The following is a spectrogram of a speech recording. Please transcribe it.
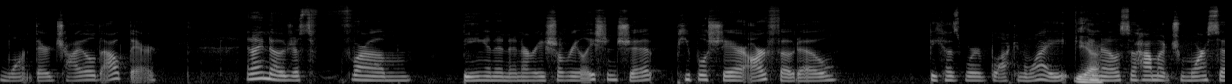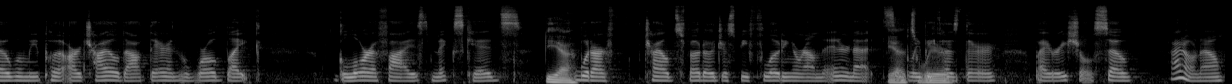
want their child out there. And I know just from being in an interracial relationship, people share our photo because we're black and white. Yeah. You know, so how much more so when we put our child out there and the world like glorifies mixed kids? Yeah. Would our f- child's photo just be floating around the internet Yeah, simply because they're biracial? So I don't know.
